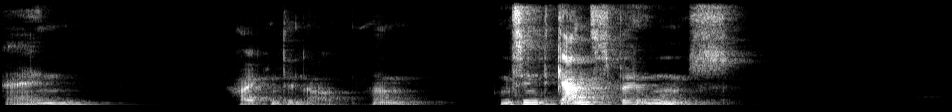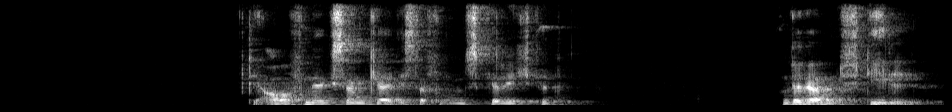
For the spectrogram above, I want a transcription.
Ein, halten den Atem und sind ganz bei uns. Die Aufmerksamkeit ist auf uns gerichtet und wir werden still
